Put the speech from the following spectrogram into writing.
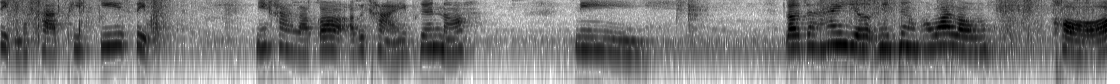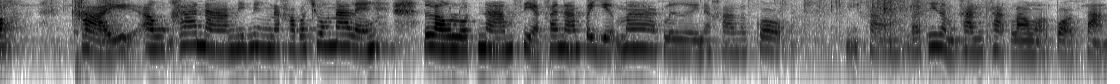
สิบนะคะพริกยี่สิบนี่ค่ะแล้วก็เอาไปขายเพื่อนเนาะนี่ เราจะให้เยอะนิดนึง เพราะว่าเราขอขายเอาค่าน้ำนิดนึงนะคะเพราะช่วงหน้าแรงเราลดน้ำเสียค่าน้ำไปเยอะมากเลยนะคะ แล้วก็นี่ค่ะ แล้วที่สำคัญผักเราอะปลอดสาร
